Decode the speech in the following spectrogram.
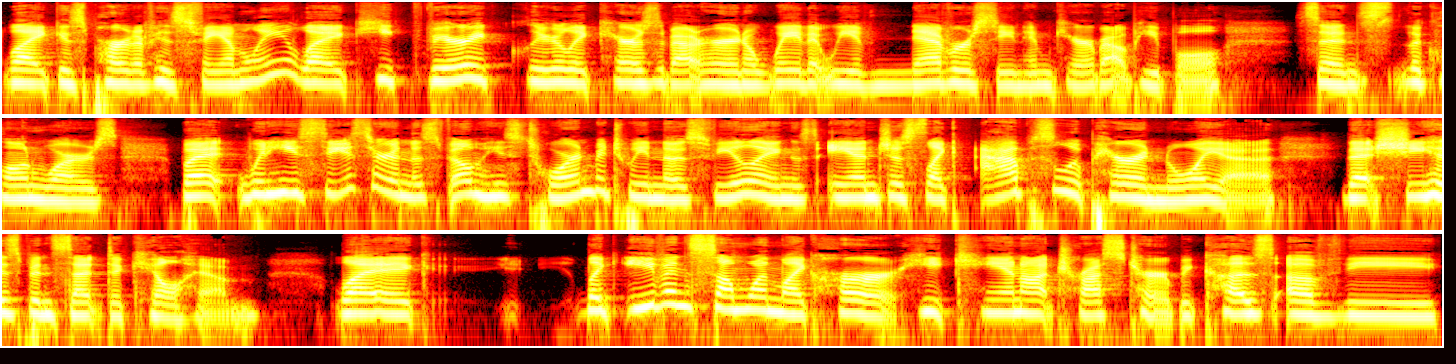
like is part of his family. Like, he very clearly cares about her in a way that we have never seen him care about people since the Clone Wars. But when he sees her in this film, he's torn between those feelings and just like absolute paranoia that she has been sent to kill him. Like, like even someone like her he cannot trust her because of the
